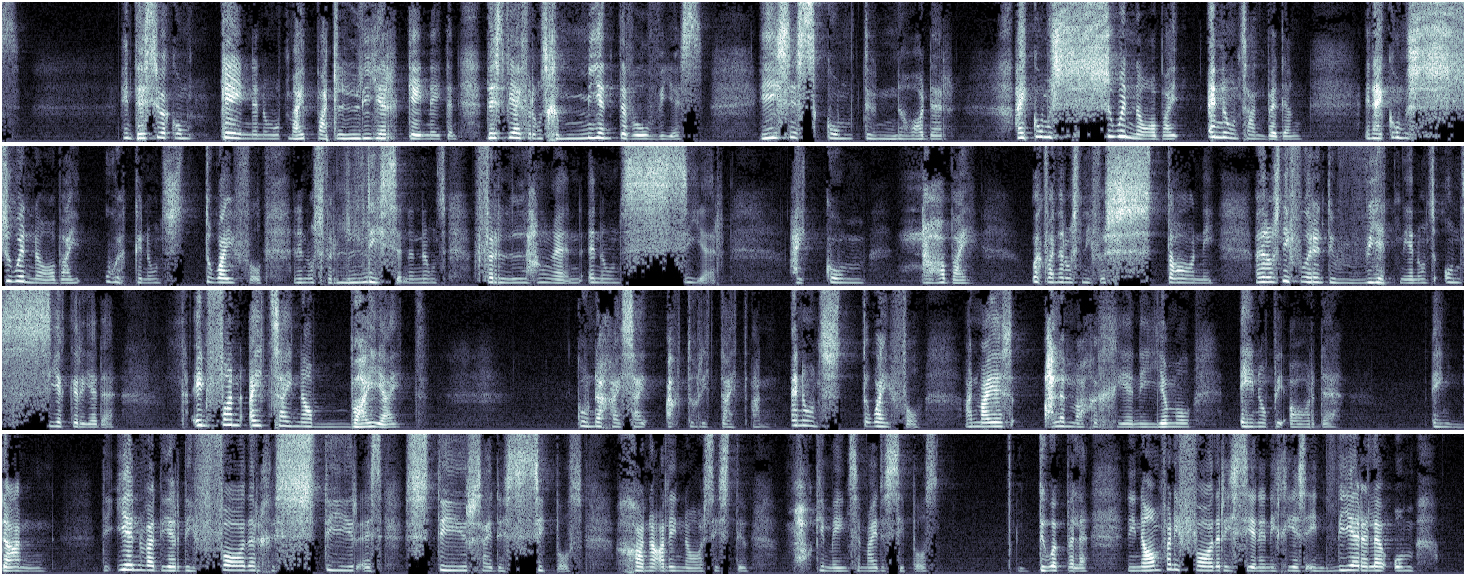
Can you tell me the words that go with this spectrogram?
En dis ook om ken en om op my pad leer ken het en dis wie hy vir ons gemeente wil wees. Jesus kom toe nader. Hy kom so naby in ons aanbidding en hy kom so naby ook in ons twyfel en in ons verlies en in ons verlange en in ons seer. Hy kom naby ook wanneer ons nie verstaan nie, wanneer ons nie vorentoe weet nie in ons onsekerhede. En vanuit sy nabyheid kondig hy sy autoriteit aan in ons twyfel. Aan my is alle mag gegee in die hemel en op die aarde. En dan Die een wat deur die Vader gestuur is, stuur sy disippels, gaan na al die nasies toe. Maak die mense my disippels. Doop hulle in die naam van die Vader, die Seun en die Gees en leer hulle om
